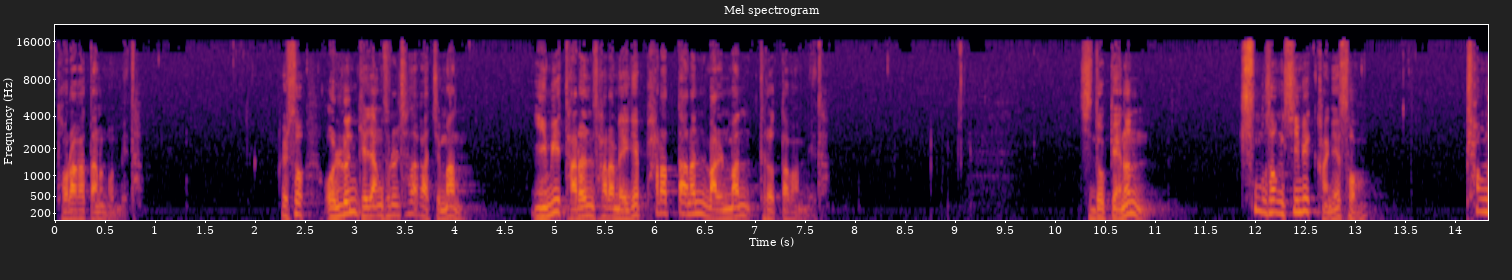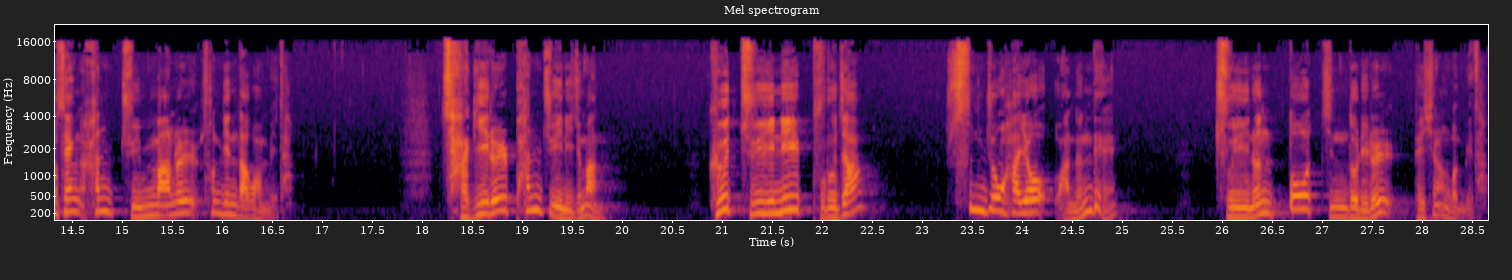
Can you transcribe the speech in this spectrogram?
돌아갔다는 겁니다. 그래서 얼른 개장수를 찾아갔지만 이미 다른 사람에게 팔았다는 말만 들었다고 합니다. 진돗개는 충성심이 강해서 평생 한 주인만을 섬긴다고 합니다. 자기를 판 주인이지만 그 주인이 부르자 순종하여 왔는데 주인은 또 진돌이를 배신한 겁니다.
